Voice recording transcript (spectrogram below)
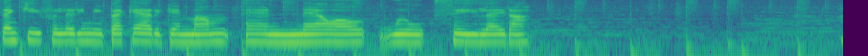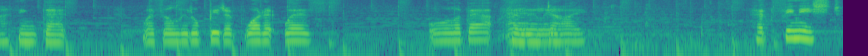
thank you for letting me back out again mum and now I'll will see you later. I think that was a little bit of what it was all about for and Lily. I had finished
